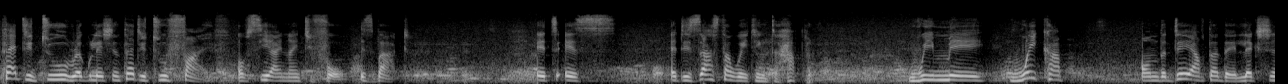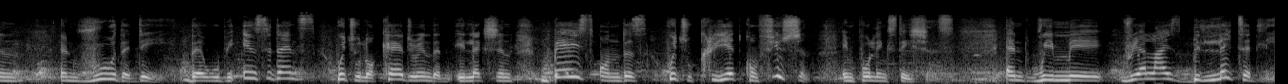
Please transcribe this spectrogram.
32 regulation 32 5 of CI 94 is bad. It is a disaster waiting to happen. We may wake up on the day after the election and rule the day. There will be incidents which will occur during the election based on this, which will create confusion in polling stations. And we may realize belatedly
